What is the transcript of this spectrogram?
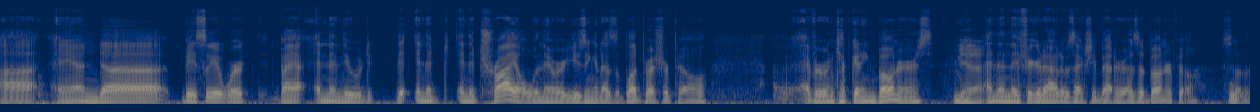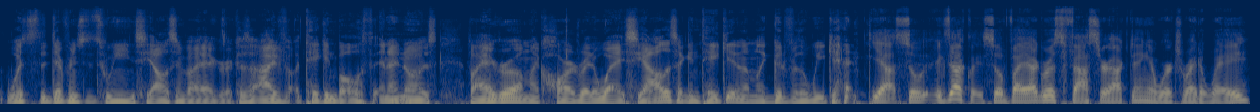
uh, and uh, basically it worked by. And then they would in the in the trial when they were using it as a blood pressure pill, uh, everyone kept getting boners, yeah. and then they figured out it was actually better as a boner pill. So What's the difference between Cialis and Viagra? Because I've taken both, and I know noticed Viagra, I'm like hard right away. Cialis, I can take it, and I'm like good for the weekend. yeah, so exactly. So Viagra is faster acting; it works right away.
